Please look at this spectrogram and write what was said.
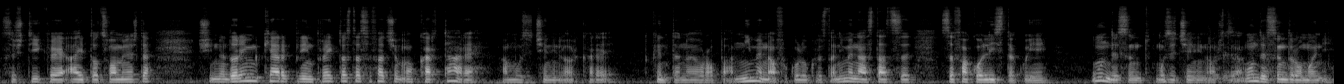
să știi că ai toți oamenii ăștia și ne dorim chiar prin proiectul ăsta să facem o cartare a muzicienilor care cântă în Europa. Nimeni n-a făcut lucrul ăsta, nimeni n-a stat să, să facă o listă cu ei. Unde sunt muzicienii noștri? Exact. Unde sunt românii?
